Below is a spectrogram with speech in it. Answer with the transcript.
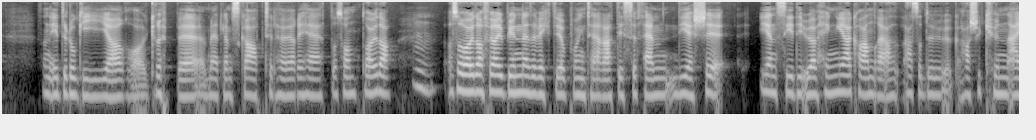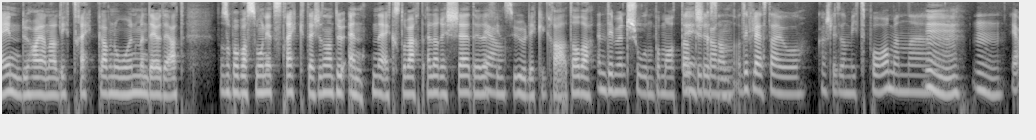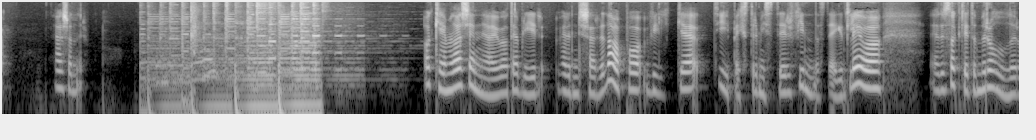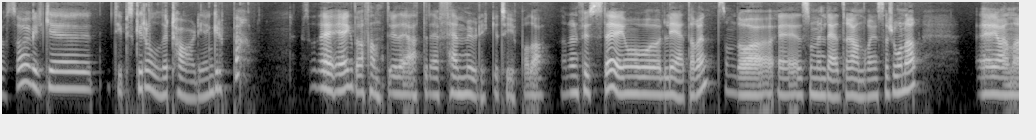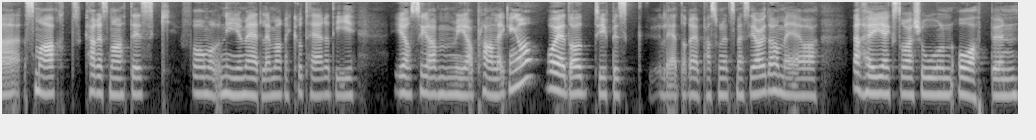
sånn ideologier og gruppemedlemskap, tilhørighet og sånt òg, da. Og så òg da, før jeg begynner, er det viktig å poengtere at disse fem de er ikke gjensidig uavhengige av hverandre. Altså, du har ikke kun én, du har gjerne litt trekk av noen, men det er jo det at sånn som på personlighetstrekk, det er ikke sånn at du enten er ekstrovert eller ikke. Det, det Ja. finnes jo ulike grader, da. En dimensjon, på en måte. At du kan, sant. og de fleste er jo kanskje litt sånn midt på, men eh, Mm. mm, ja. Jeg skjønner. Ok, men da kjenner jeg jo at jeg blir veldig nysgjerrig da, på hvilke type ekstremister finnes det egentlig. Og eh, du snakket litt om roller også. Hvilke typiske roller tar de i en gruppe? Så det jeg da fant ut, er at det er fem ulike typer, da. Den første er jo lederen, som da er som en leder i andre organisasjoner. Er gjerne smart, karismatisk, får nye medlemmer, rekrutterer de, gjør seg av mye av planlegginga, og er da typisk ledere personlighetsmessig òg, da, med å være høy ekstroversjon, åpen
